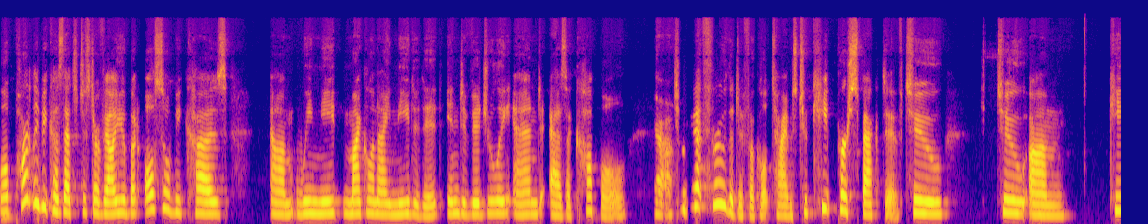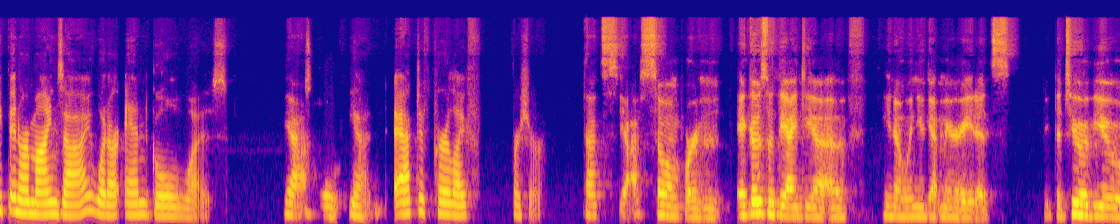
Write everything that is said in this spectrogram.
well partly because that's just our value but also because um, we need michael and i needed it individually and as a couple yeah. to get through the difficult times to keep perspective to to um keep in our mind's eye what our end goal was Yeah. so yeah active prayer life for sure That's yeah, so important. It goes with the idea of, you know, when you get married, it's the two of you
